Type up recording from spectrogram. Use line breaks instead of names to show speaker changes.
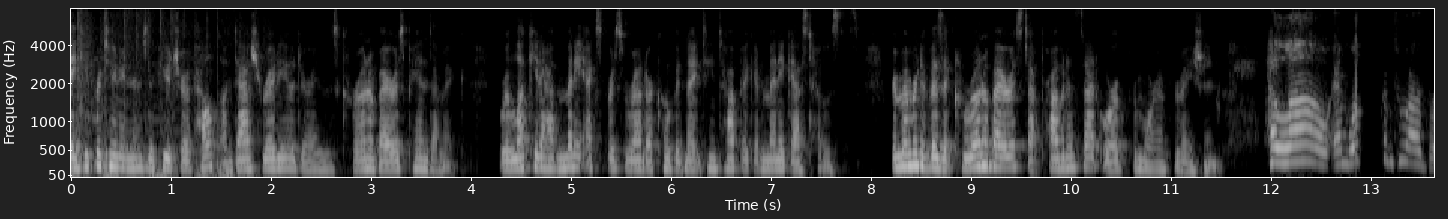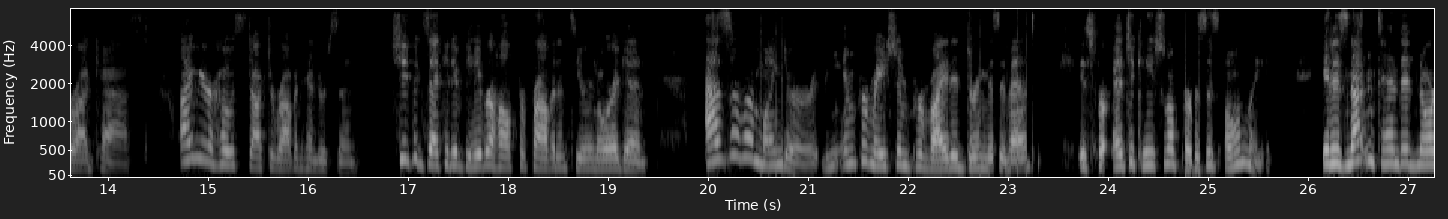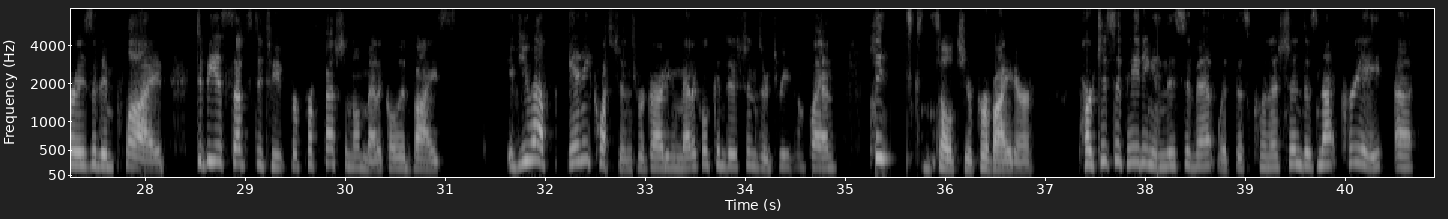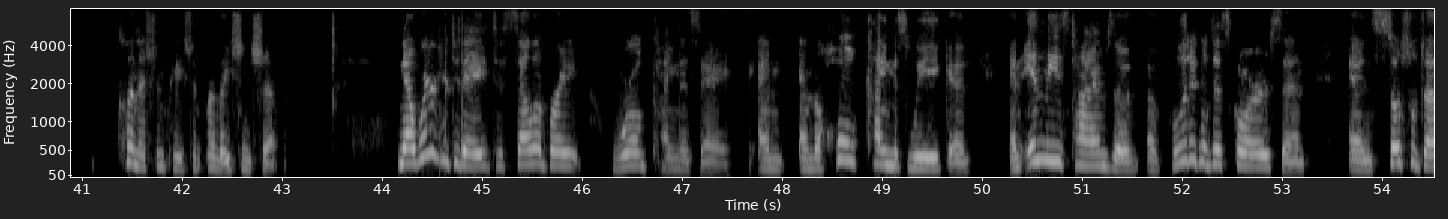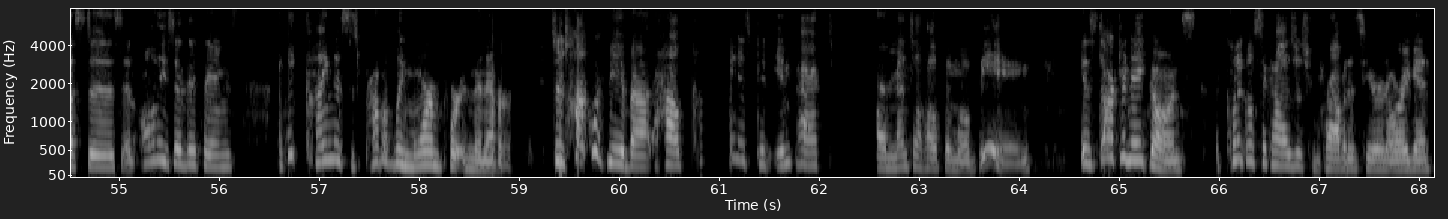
Thank you for tuning into the future of health on Dash Radio during this coronavirus pandemic. We're lucky to have many experts around our COVID 19 topic and many guest hosts. Remember to visit coronavirus.providence.org for more information.
Hello, and welcome to our broadcast. I'm your host, Dr. Robin Henderson, Chief Executive Behavioral Health for Providence here in Oregon. As a reminder, the information provided during this event is for educational purposes only. It is not intended, nor is it implied, to be a substitute for professional medical advice. If you have any questions regarding medical conditions or treatment plans, please consult your provider. Participating in this event with this clinician does not create a clinician patient relationship. Now, we're here today to celebrate World Kindness Day and, and the whole Kindness Week. And, and in these times of, of political discourse and and social justice and all these other things, I think kindness is probably more important than ever. So, talk with me about how kindness could impact our mental health and well being is Dr. Nate Goins, a clinical psychologist from Providence here in Oregon.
